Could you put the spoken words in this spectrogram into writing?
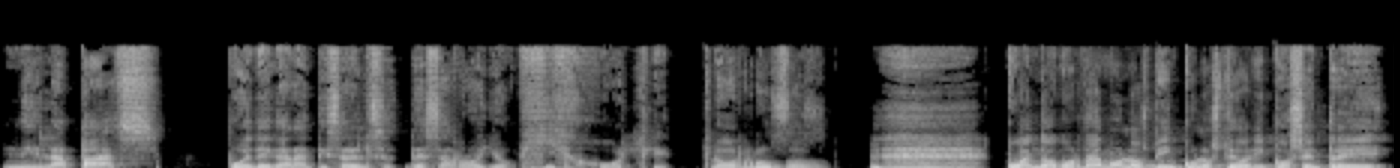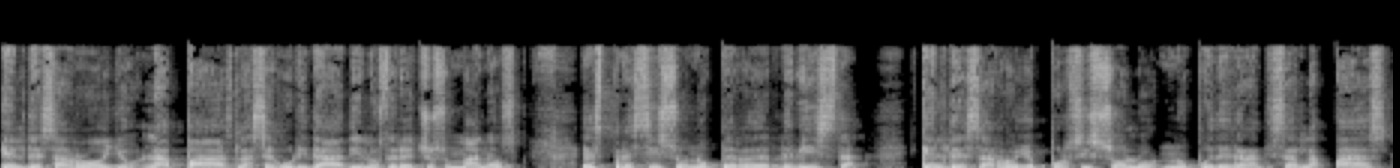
ni la paz puede garantizar el desarrollo. Híjole, los rusos cuando abordamos los vínculos teóricos entre el desarrollo, la paz, la seguridad y los derechos humanos, es preciso no perder de vista que el desarrollo por sí solo no puede garantizar la paz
